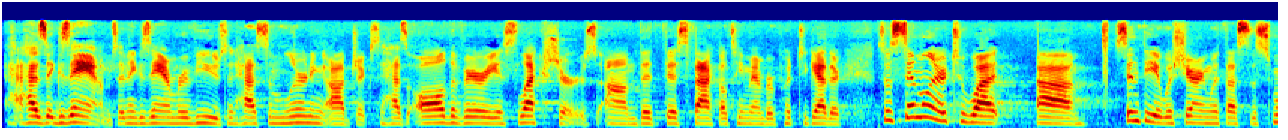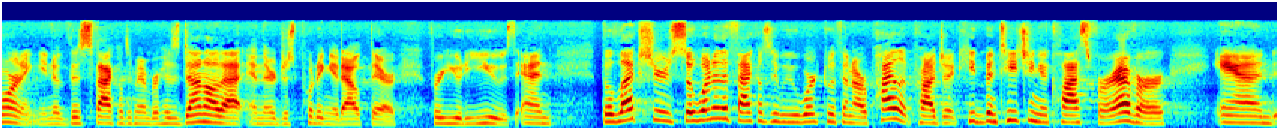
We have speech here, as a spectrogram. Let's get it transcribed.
has exams and exam reviews, it has some learning objects, it has all the various lectures um, that this faculty member put together. So similar to what uh, Cynthia was sharing with us this morning, you know, this faculty member has done all that and they're just putting it out there for you to use. And the lectures, so one of the faculty we worked with in our pilot project, he'd been teaching a class forever, and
